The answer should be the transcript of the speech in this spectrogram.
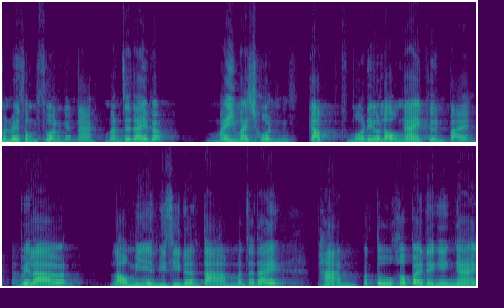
มันไม่สมส่วนกันนะ มันจะได้แบบไม่มาชนกับโมเดลเราง่ายเกินไป เวลาเรามี NPC เดินตาม มันจะได้ผ่านประตูเข้าไปได้ง่าย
